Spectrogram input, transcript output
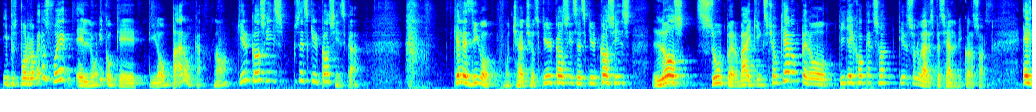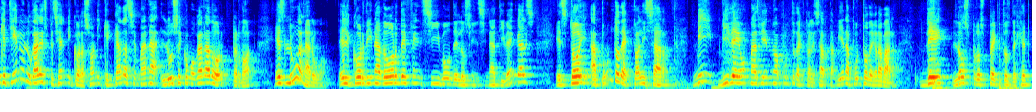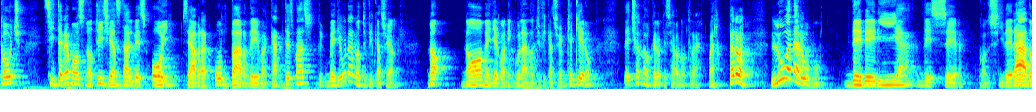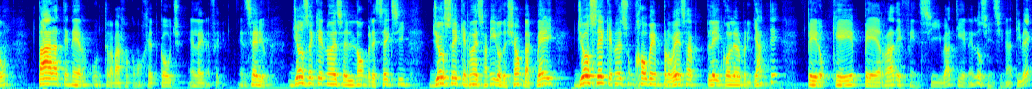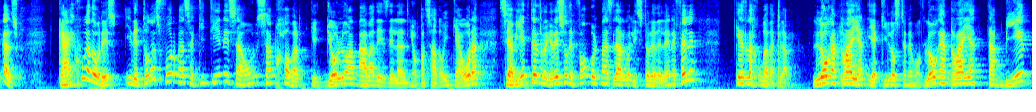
Y pues por lo menos fue el único que tiró paro, ¿no? Kirk Cousins, pues es Kirk Cousins, ¿Qué les digo, muchachos? Kirk Cousins es Kirk Cousins. Los Super Vikings choquearon, pero TJ Hawkinson tiene su lugar especial en mi corazón. El que tiene un lugar especial en mi corazón y que cada semana luce como ganador, perdón, es Luan Arumo, el coordinador defensivo de los Cincinnati Bengals. Estoy a punto de actualizar mi video, más bien no a punto de actualizar, también a punto de grabar, de los prospectos de head coach. Si tenemos noticias, tal vez hoy se abran un par de vacantes más. Me llegó una notificación. No, no me llegó ninguna notificación que quiero. De hecho, no creo que se abra otra. Bueno, pero bueno, Luan Arumo debería de ser considerado para tener un trabajo como head coach en la NFL. En serio, yo sé que no es el nombre sexy, yo sé que no es amigo de Sean McVay, yo sé que no es un joven proveza play caller brillante, pero qué perra defensiva tienen los Cincinnati Bengals. Caen jugadores y de todas formas aquí tienes a un Sam Hubbard que yo lo amaba desde el año pasado y que ahora se avienta el regreso de fumble más largo en la historia de la NFL ¿Qué es la jugada clave? Logan Ryan, y aquí los tenemos. Logan Ryan también.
